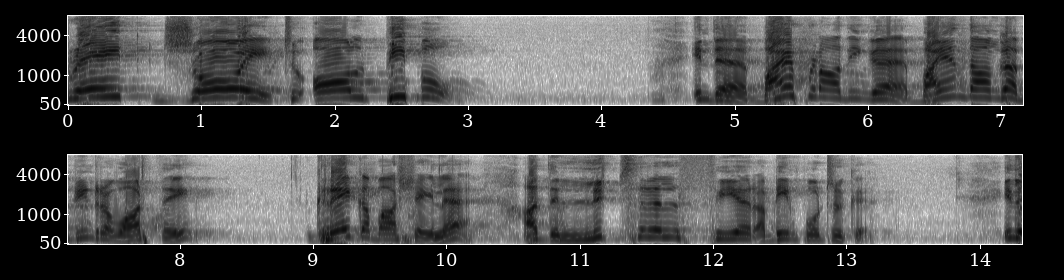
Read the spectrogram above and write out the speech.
great joy to all people இந்த பயப்படாதீங்க பயந்தாங்க அப்படின்ற வார்த்தை கிரேக்க பாஷையில அது லிட்ரல் ஃபியர் அப்படின்னு போட்டிருக்கு. இந்த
